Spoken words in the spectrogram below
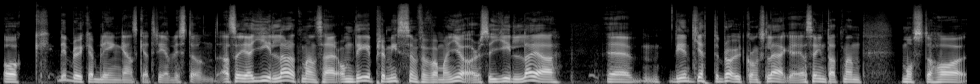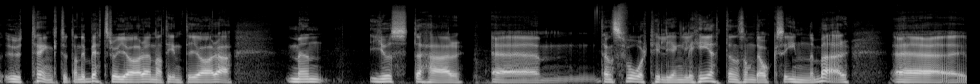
och det brukar bli en ganska trevlig stund. Alltså jag gillar att man så här, om det är premissen för vad man gör så gillar jag eh, det är ett jättebra utgångsläge. Jag säger inte att man måste ha uttänkt utan det är bättre att göra än att inte göra. Men just det här, eh, den svårtillgängligheten som det också innebär, eh,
